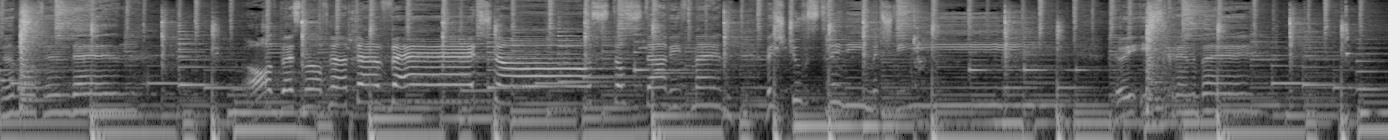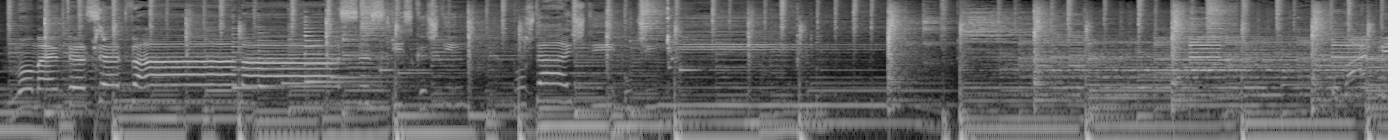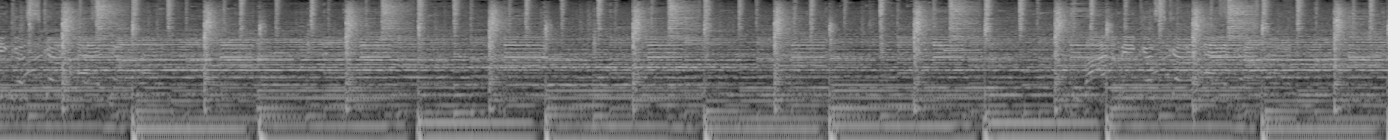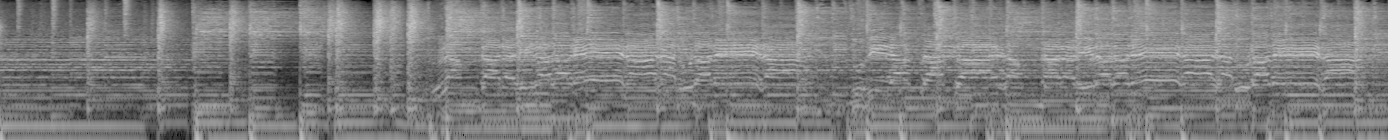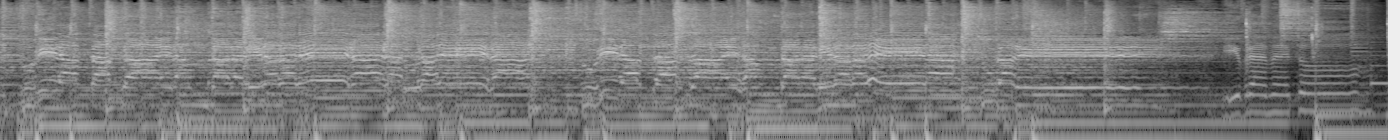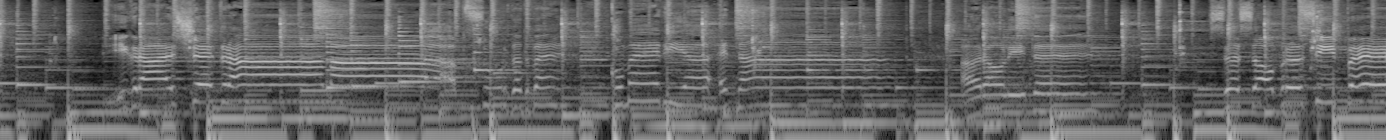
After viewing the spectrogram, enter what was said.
Самотен ден. От безмълвната вечност Остави в мен безчувствени мечти. Тъй искрен бе момента за двама. играеше драма. Абсурдът бе комедия една, а ролите с образи и песен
